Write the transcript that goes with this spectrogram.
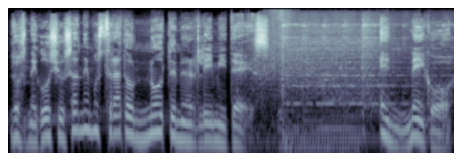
los negocios han demostrado no tener límites. En Nego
